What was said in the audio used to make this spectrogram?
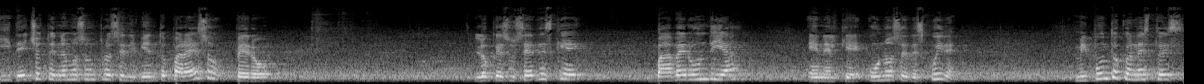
Y de hecho tenemos un procedimiento para eso, pero lo que sucede es que va a haber un día en el que uno se descuide. Mi punto con esto es,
